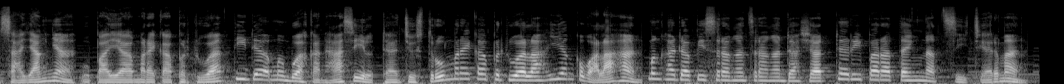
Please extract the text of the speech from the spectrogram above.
Namun sayangnya, upaya mereka berdua tidak membuahkan hasil dan justru mereka berdualah yang kewalahan menghadapi serangan-serangan dahsyat dari para tank Nazi Jerman.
